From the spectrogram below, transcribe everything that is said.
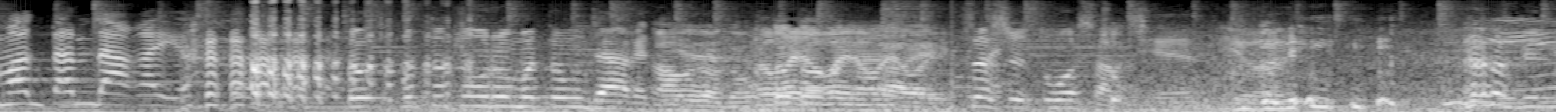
Magtanda kayo. so, tuturo mo tong jacket niya. Okay, okay, okay. okay, okay. Sa shirtuwa sa. Galing. Galing.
